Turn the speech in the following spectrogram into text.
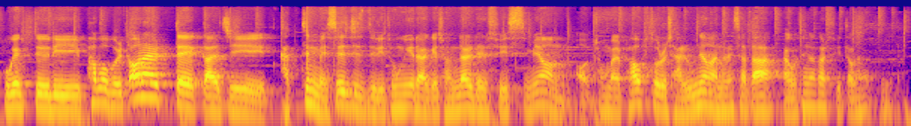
고객들이 팝업을 떠날 때까지 같은 메시지들이 동일하게 전달될 수 있으면 어, 정말 팝업 스토어를 잘 운영하는 회사다라고 생각할 수 있다고 생각합니다.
